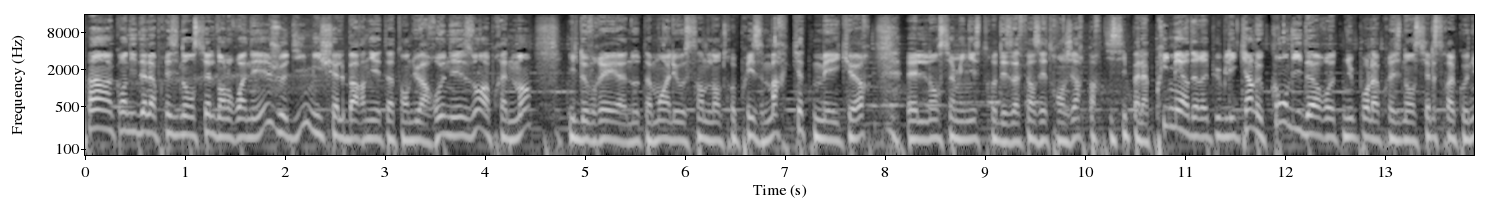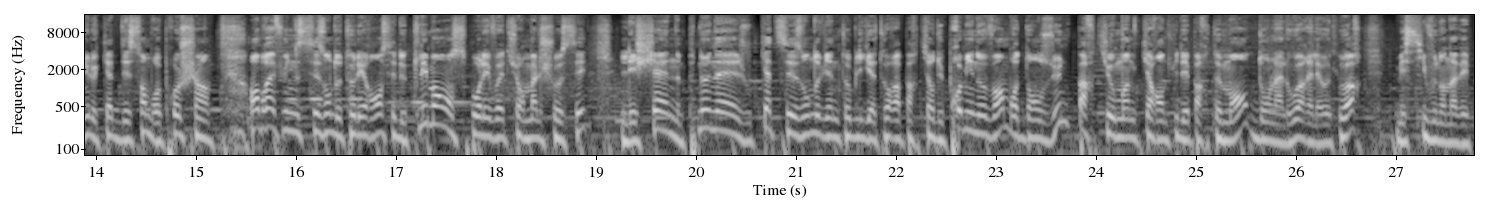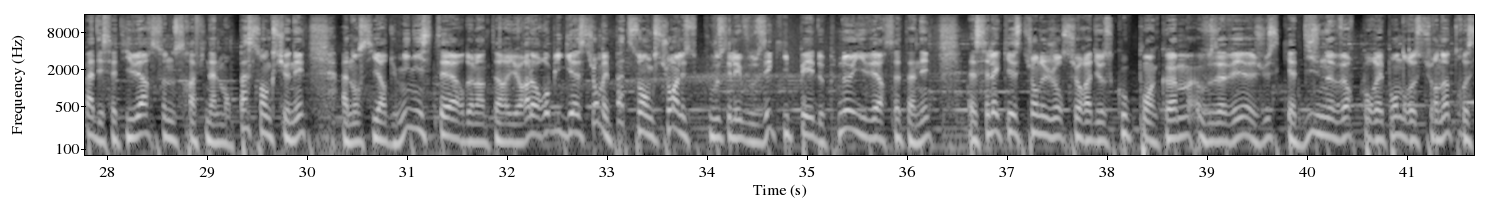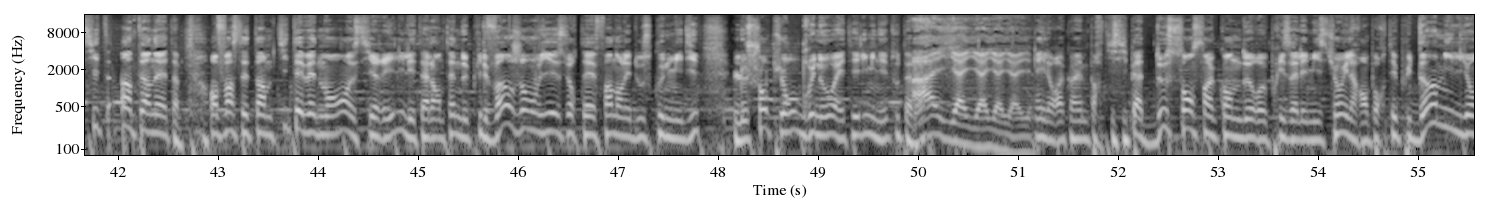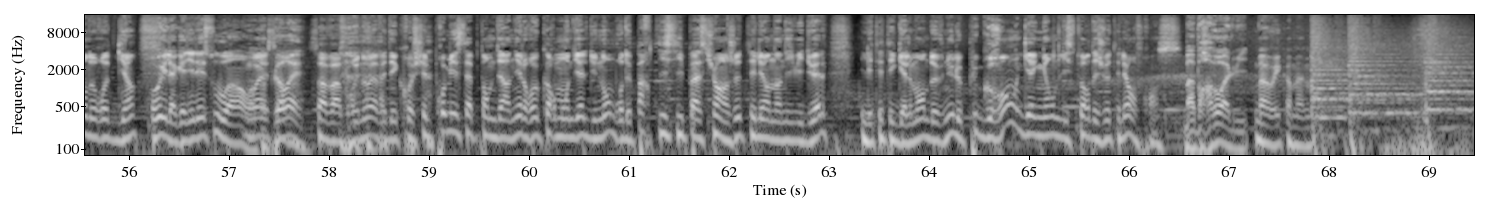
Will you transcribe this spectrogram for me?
Un candidat à la présidentielle dans le Rouennais, jeudi, Michel Barnier est attendu à Renaison après-demain. Il devrait notamment aller au sein de l'entreprise Market Maker. L'ancien ministre des Affaires étrangères participe à la primaire des Républicains. Le candidat retenu pour la présidentielle sera connu le 4 décembre prochain. En bref, une saison de tolérance et de clémence pour les voitures mal chaussées. Les chaînes, pneus neige ou quatre saisons deviennent obligatoires à partir du 1er novembre dans une partie au moins de 48 départements, dont la Et la Haute-Loire. Mais si vous n'en avez pas dès cet hiver, ce ne sera finalement pas sanctionné. Annonce hier du ministère de l'Intérieur. Alors obligation, mais pas de sanction. Est-ce que vous allez vous équiper de pneus hiver cette année C'est la question du jour sur radioscoop.com. Vous avez jusqu'à 19h pour répondre sur notre site internet. Enfin, c'est un petit événement, Cyril. Il est à l'antenne depuis le 20 janvier sur TF1 dans les 12 coups de midi. Le champion Bruno a été éliminé tout à l'heure. Aïe, aïe, aïe, aïe, aïe. Et il aura quand même participé à 252 reprises à l'émission. Il a remporté plus d'un million d'euros de gains. Oui, il a gagné des sous, hein. On va pas pleurer. Ça va, Bruno avait décroché le 1er septembre dernier le record mondial du nombre de participations à un jeu télé en individuel. Il était également devenu le plus grand gagnant de l'histoire des jeux télé en France. Bah bravo à lui. Bah oui, quand même.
